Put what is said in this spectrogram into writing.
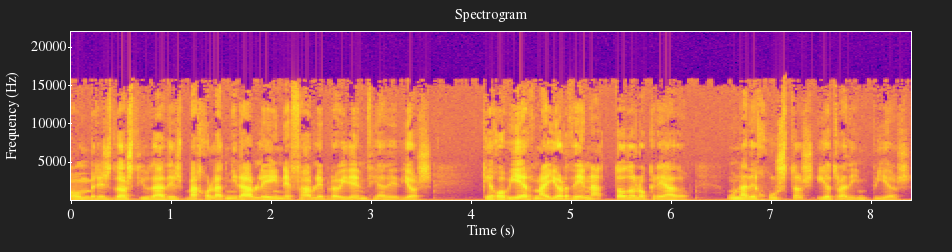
hombres dos ciudades bajo la admirable e inefable providencia de Dios, que gobierna y ordena todo lo creado, una de justos y otra de impíos.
